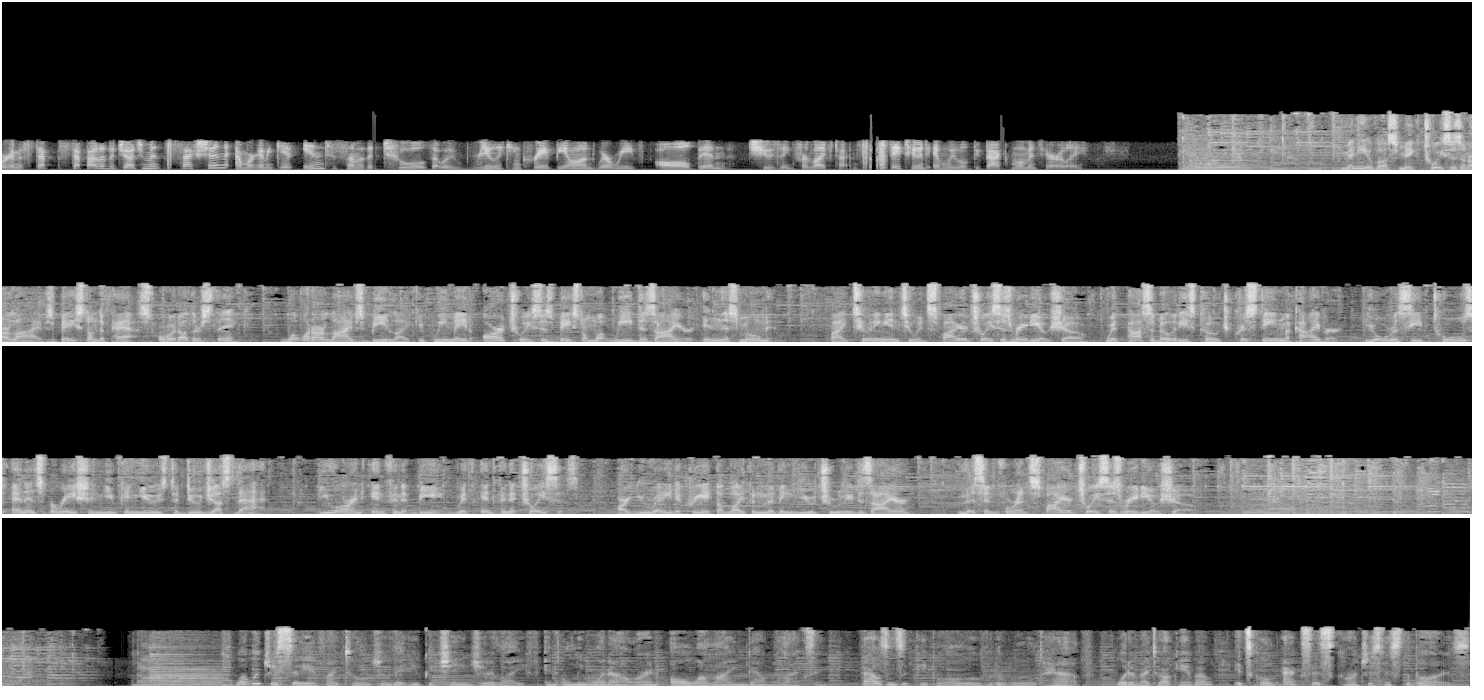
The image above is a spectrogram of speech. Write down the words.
We're going to step step out of the judgment section and we're going to get into some of the tools that we really can create beyond where we've all been choosing for lifetimes. So stay tuned and we will be back momentarily. Many of us make choices in our lives based on the past or what others think. What would our lives be like if we made our choices based on what we desire in this moment? by tuning into Inspired Choices radio show with possibilities coach Christine McIver. You'll receive tools and inspiration you can use to do just that. You are an infinite being with infinite choices. Are you ready to create the life and living you truly desire? Listen for Inspired Choices radio show. What would you say if I told you that you could change your life in only one hour and all while lying down relaxing? Thousands of people all over the world have. What am I talking about? It's called Access Consciousness the Bars.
